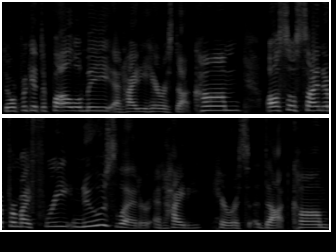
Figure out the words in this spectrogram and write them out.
Don't forget to follow me at HeidiHarris.com. Also, sign up for my free newsletter at HeidiHarris.com.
